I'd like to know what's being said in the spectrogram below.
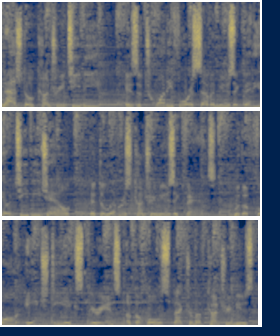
National Country TV is a 24 7 music video TV channel that delivers country music fans with a full HD experience of the whole spectrum of country music.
